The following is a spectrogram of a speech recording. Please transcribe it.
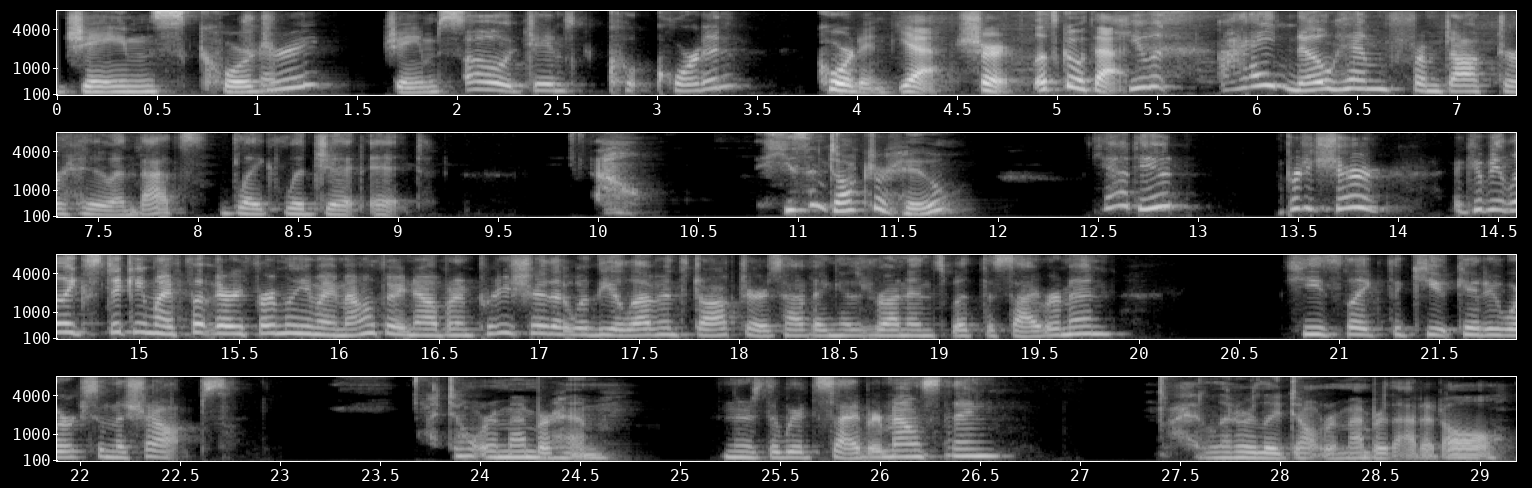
James Cordry. James Oh, James Co- Corden. Corden. Yeah, sure. Let's go with that. He was. I know him from Doctor Who, and that's like legit it. Oh, he's in Doctor Who? Yeah, dude. I'm pretty sure. I could be like sticking my foot very firmly in my mouth right now, but I'm pretty sure that when the eleventh Doctor is having his run-ins with the Cybermen, he's like the cute kid who works in the shops. I don't remember him. And there's the weird cyber mouse thing. I literally don't remember that at all.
